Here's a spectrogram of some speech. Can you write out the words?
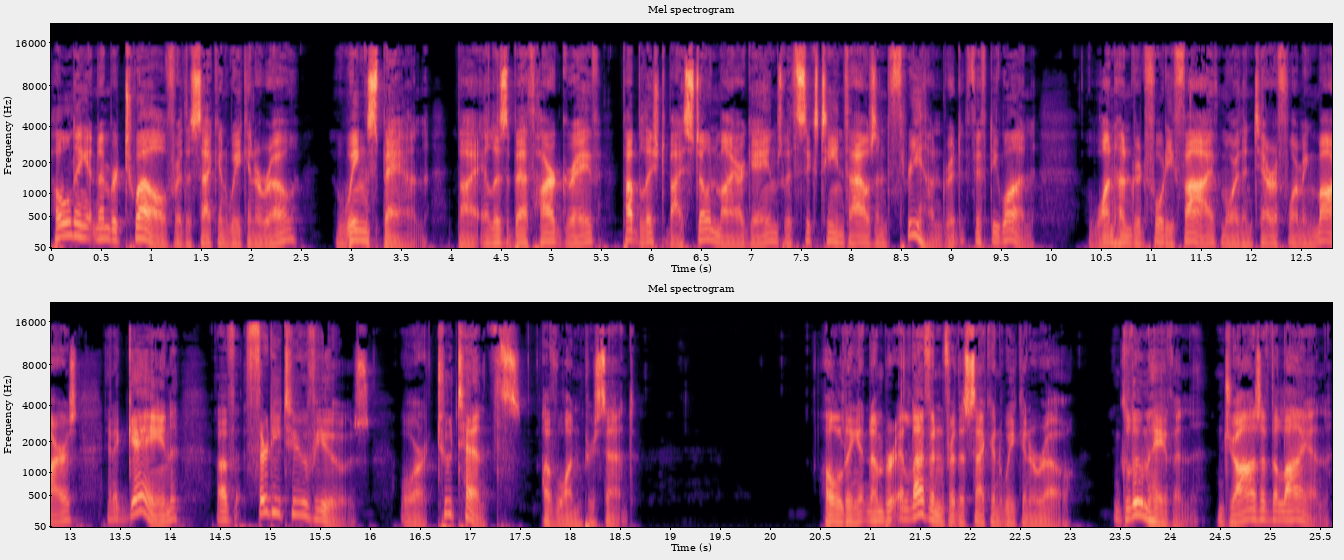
Holding at number 12 for the second week in a row, Wingspan by Elizabeth Hargrave, published by Stonemaier Games with 16,351, 145 more than Terraforming Mars, and a gain of 32 views, or two tenths of 1%. Holding at number 11 for the second week in a row, Gloomhaven, Jaws of the Lion,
